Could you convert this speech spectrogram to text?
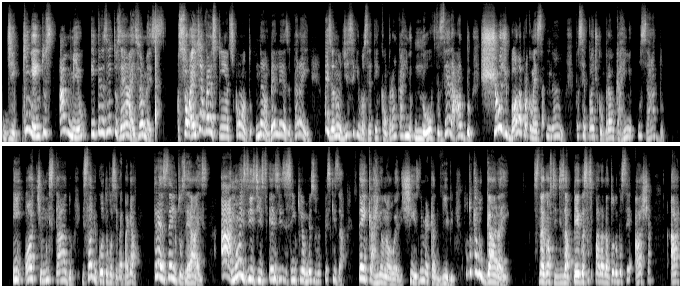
de 500 a 1.300 reais. Mas só aí já vai os 500 conto? Não, beleza, peraí. Mas eu não disse que você tem que comprar um carrinho novo, zerado, show de bola para começar. Não, você pode comprar um carrinho usado, em ótimo estado. E sabe quanto você vai pagar? 300 reais. Ah, não existe isso. Existe sim que eu mesmo vou pesquisar. Tem carrinho na OLX, no Mercado Livre, tudo que é lugar aí. Esse negócio de desapego, essas paradas todas você acha a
